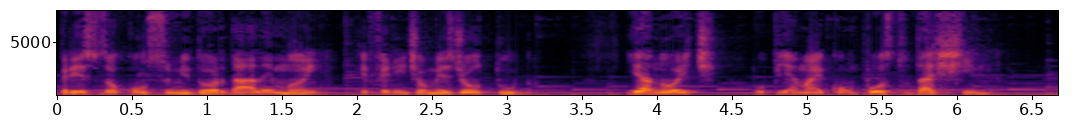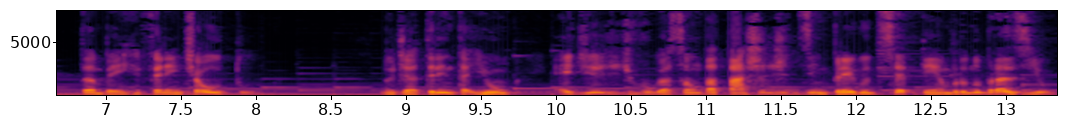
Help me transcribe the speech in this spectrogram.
preços ao consumidor da Alemanha, referente ao mês de outubro, e à noite, o PMI composto da China, também referente a outubro. No dia 31 é dia de divulgação da taxa de desemprego de setembro no Brasil,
